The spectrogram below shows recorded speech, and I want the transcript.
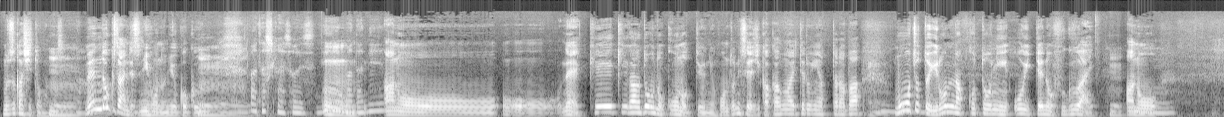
難しいと思います。うん。面倒くさいんです日本の入国。うん。あ、確かにそうですね。うん、まだね。あのね、景気がどうのこうのっていうのに本当に政治家考えてるんやったらば、もうちょっといろんなことにおいての不具合、うん。あの、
